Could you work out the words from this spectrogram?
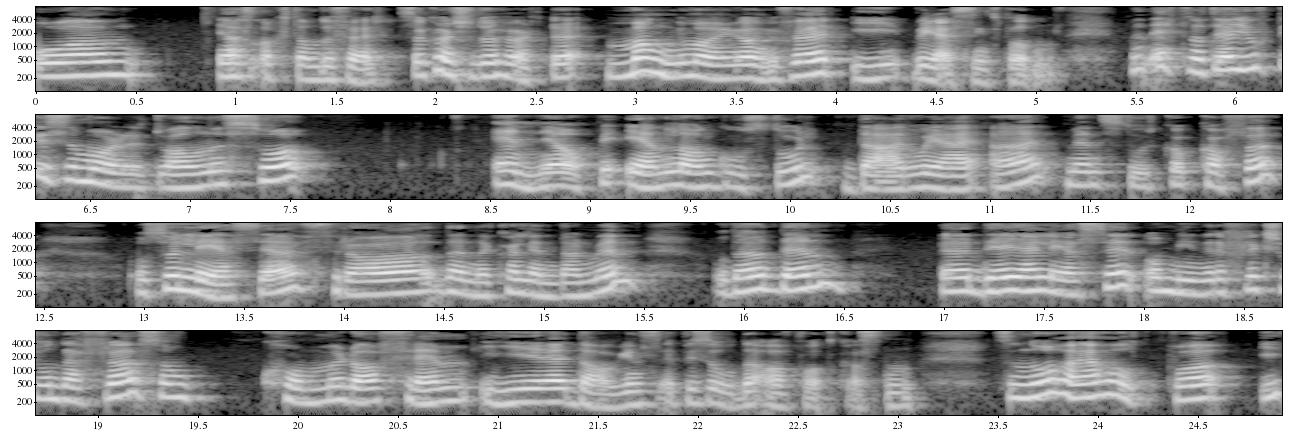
Og jeg har snakket om det før, så kanskje du har hørt det mange mange ganger før i Begeistringspodden. Men etter at jeg har gjort disse morgenritualene, så ender jeg opp i en eller annen godstol der hvor jeg er, med en stor kopp kaffe. Og så leser jeg fra denne kalenderen min, og det er jo den, eh, det jeg leser, og min refleksjon derfra, som kommer da frem i dagens episode av podkasten. Så nå har jeg holdt på i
